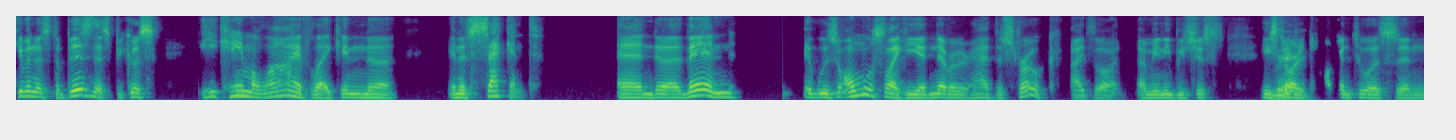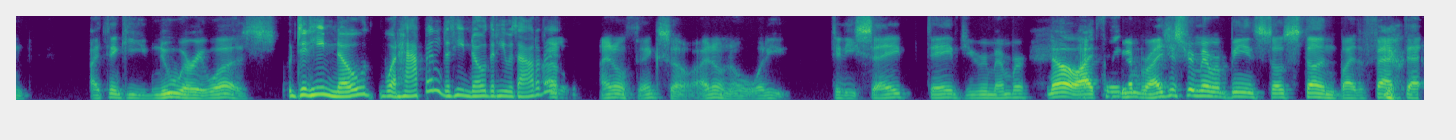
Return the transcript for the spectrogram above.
giving us the business because he came alive like in uh, in a second, and uh, then it was almost like he had never had the stroke. I thought. I mean, he was just he started really? talking to us and. I think he knew where he was. Did he know what happened? Did he know that he was out of it? I don't think so. I don't know what he did he say, Dave? Do you remember? No, I, I think remember. I just remember being so stunned by the fact that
